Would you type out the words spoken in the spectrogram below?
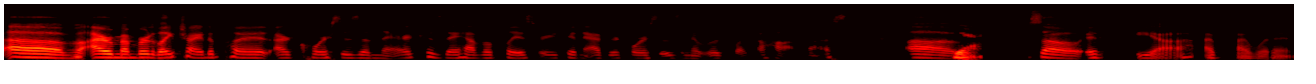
Um, I remember like trying to put our courses in there because they have a place where you can add your courses, and it was like a hot mess. Um, Yeah. So if yeah, I I wouldn't.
